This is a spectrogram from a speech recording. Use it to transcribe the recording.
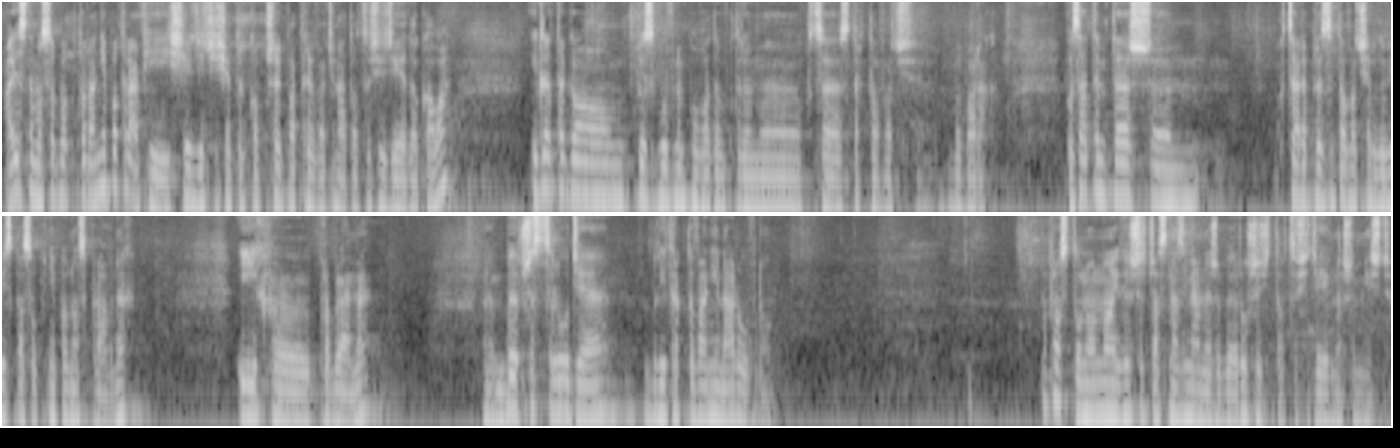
A jestem osobą, która nie potrafi siedzieć i się tylko przypatrywać na to, co się dzieje dookoła. I dlatego to jest głównym powodem, w którym e, chcę startować w wyborach. Poza tym też chcę reprezentować środowiska osób niepełnosprawnych i ich e, problemy, by wszyscy ludzie byli traktowani na równo. Po prostu no, najwyższy czas na zmiany, żeby ruszyć to, co się dzieje w naszym mieście.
